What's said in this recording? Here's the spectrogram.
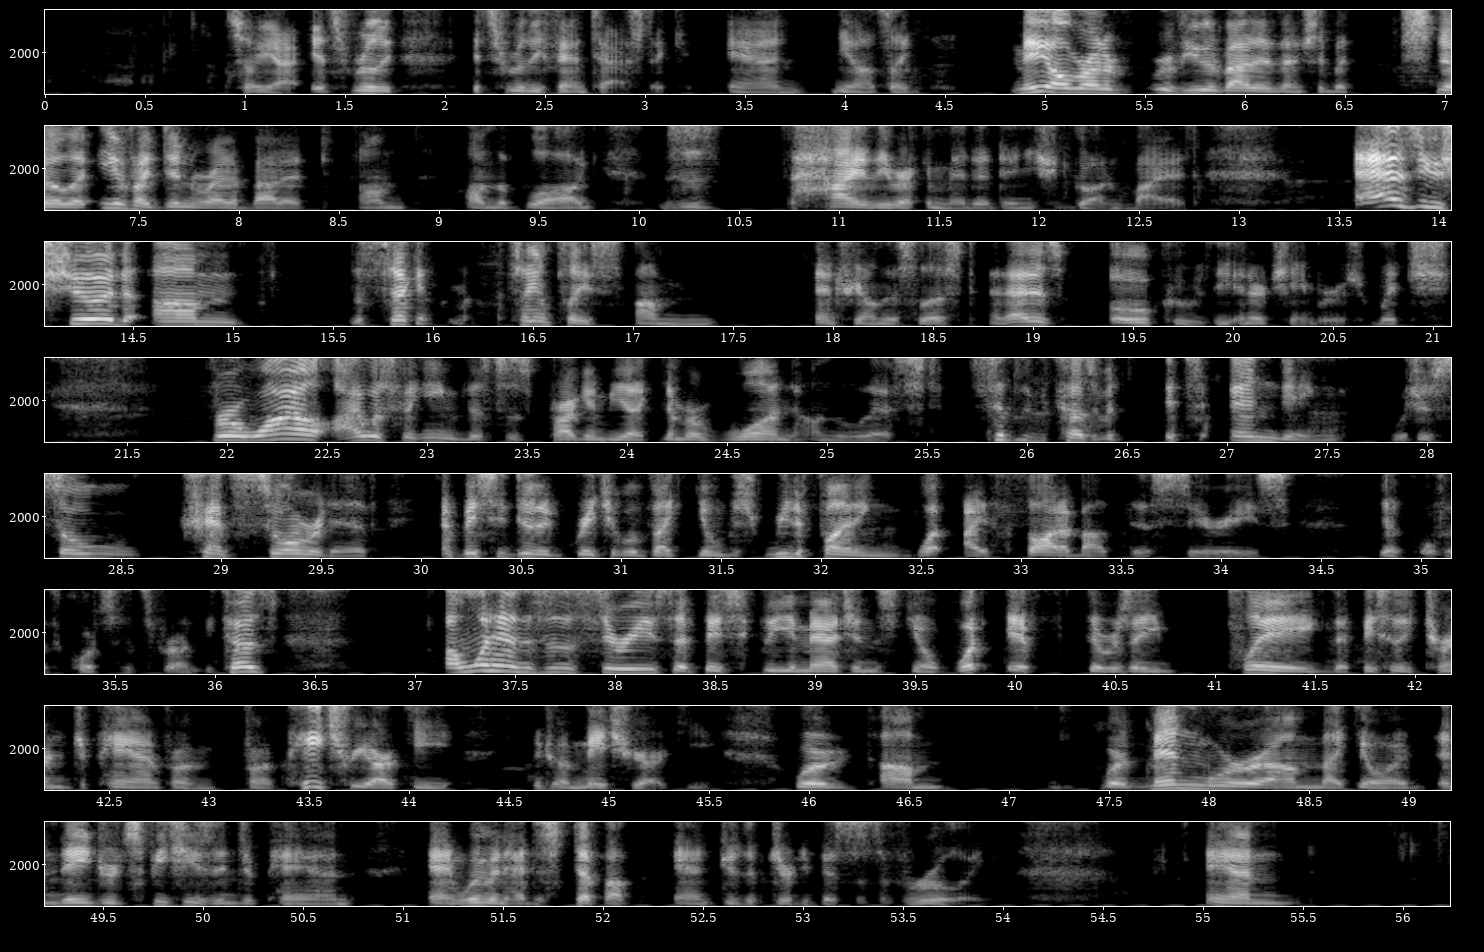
So yeah, it's really it's really fantastic, and you know it's like maybe I'll write a review about it eventually, but that even if I didn't write about it on on the blog, this is highly recommended, and you should go out and buy it, as you should. Um, the second second place um entry on this list, and that is Ooku, the Inner Chambers, which for a while I was thinking this was probably gonna be like number one on the list, simply because of it, its ending, which is so transformative and basically did a great job of like you know just redefining what I thought about this series over the course of its run. Because on one hand, this is a series that basically imagines, you know, what if there was a plague that basically turned Japan from from a patriarchy into a matriarchy, where um, where men were um, like you know an endangered species in Japan, and women had to step up and do the dirty business of ruling. And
